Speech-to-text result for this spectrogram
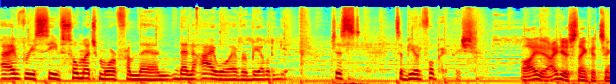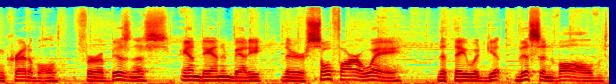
I've received so much more from them than I will ever be able to give. Just, it's a beautiful parish. Well, I, I just think it's incredible for a business and Dan and Betty. They're so far away that they would get this involved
